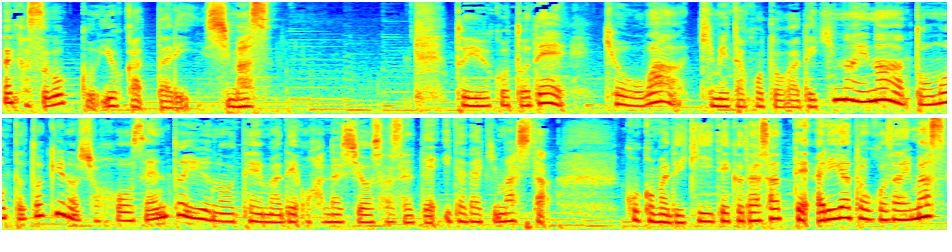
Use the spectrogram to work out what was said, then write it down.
なんかすごく良かったりします。ということで今日は決めたことができないなと思った時の処方箋というのをテーマでお話をさせていただきました。ここまで聞いてくださってありがとうございます。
